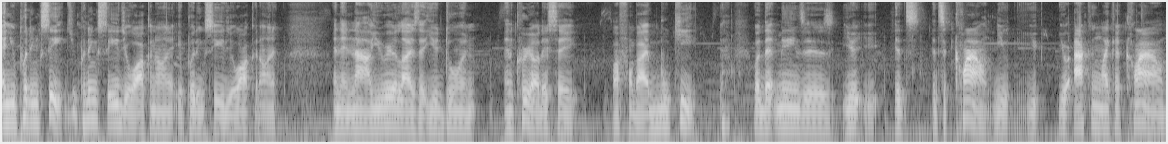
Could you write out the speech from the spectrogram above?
and you're putting seeds. You're putting seeds, you're walking on it, you're putting seeds, you're walking on it. And then now you realize that you're doing, in Creole, they say, buki. what that means is you, you, it's it's a clown. You, you you're acting like a clown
